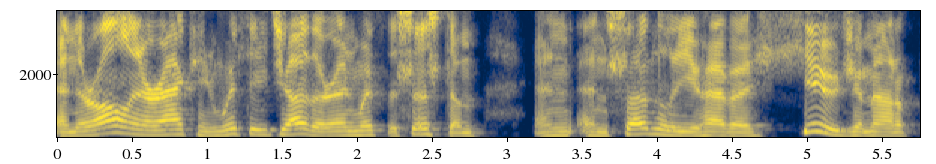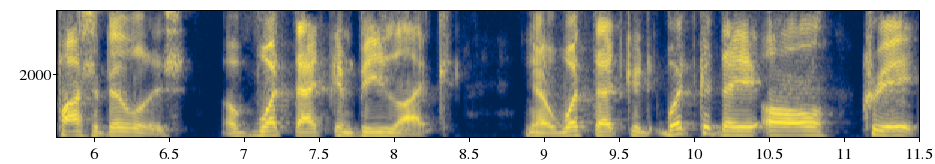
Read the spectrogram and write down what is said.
and they're all interacting with each other and with the system. And, and suddenly you have a huge amount of possibilities of what that can be like. You know, what that could, what could they all create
